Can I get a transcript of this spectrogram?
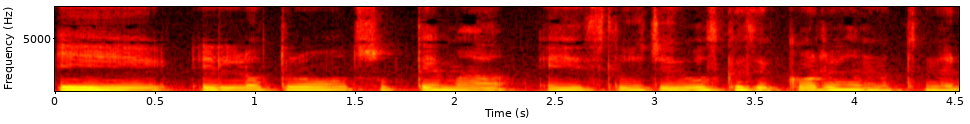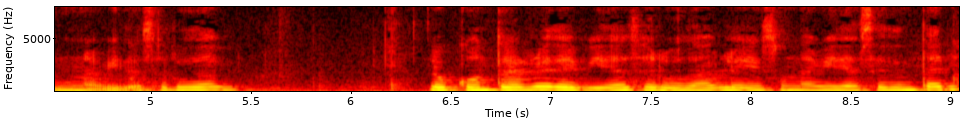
Y el otro subtema es los riesgos que se corren a no tener una vida saludable. Lo contrario de vida saludable es una vida sedentaria,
